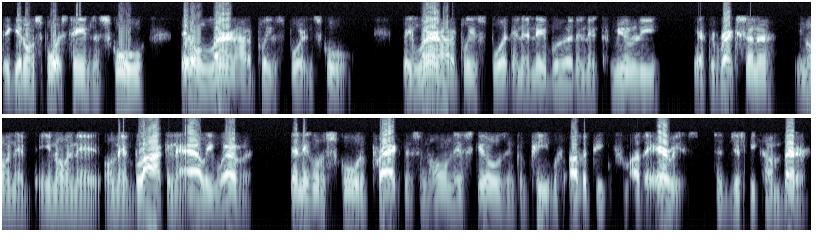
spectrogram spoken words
they get on sports teams in school, they don't learn how to play the sport in school. They learn how to play the sport in their neighborhood, in their community, at the rec center, you know, in their you know, in their on their block, in the alley, wherever. Then they go to school to practice and hone their skills and compete with other people from other areas to just become better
